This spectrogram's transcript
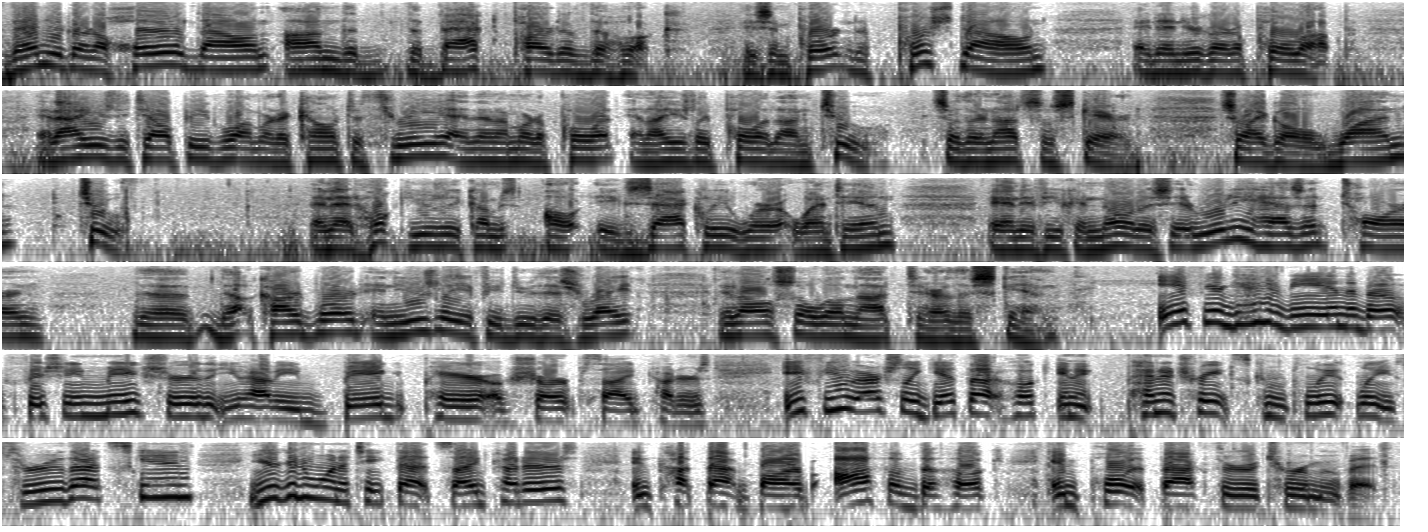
Then you're going to hold down on the, the back part of the hook. It's important to push down, and then you're going to pull up. And I usually tell people I'm going to count to three, and then I'm going to pull it, and I usually pull it on two, so they're not so scared. So I go one, two, and that hook usually comes out exactly where it went in. And if you can notice, it really hasn't torn the, the cardboard, and usually if you do this right, it also will not tear the skin. If you're going to be in the boat fishing, make sure that you have a big pair of sharp side cutters. If you actually get that hook and it penetrates completely through that skin, you're going to want to take that side cutters and cut that barb off of the hook and pull it back through to remove it.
